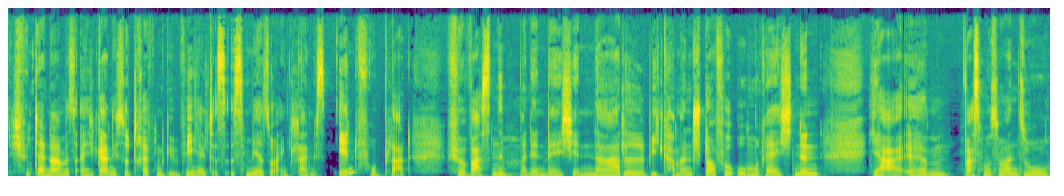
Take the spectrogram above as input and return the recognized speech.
Ich finde, der Name ist eigentlich gar nicht so treffend gewählt. Es ist mehr so ein kleines Infoblatt. Für was nimmt man denn welche Nadel? Wie kann man Stoffe umrechnen? Ja, ähm, was muss man so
